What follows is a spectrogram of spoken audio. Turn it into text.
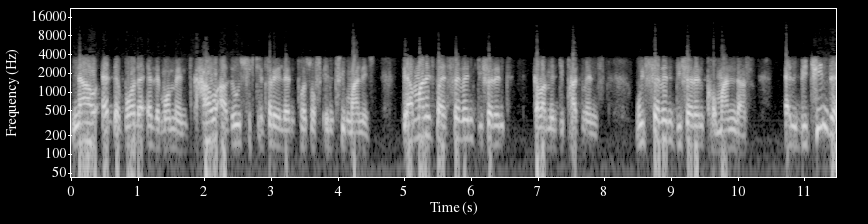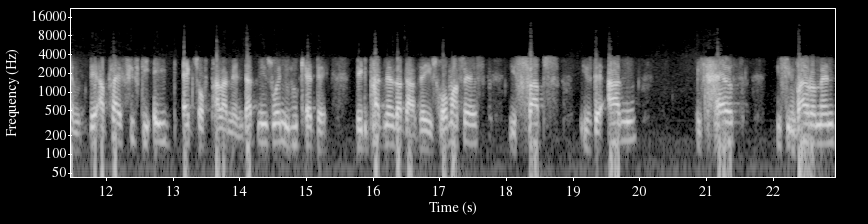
Now, at the border at the moment, how are those 53 land ports of entry managed? They are managed by seven different government departments with seven different commanders. And between them, they apply 58 acts of parliament. That means when you look at the, the departments that are there, is Home Affairs, is SAPS, is the Army, is Health, its Environment,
